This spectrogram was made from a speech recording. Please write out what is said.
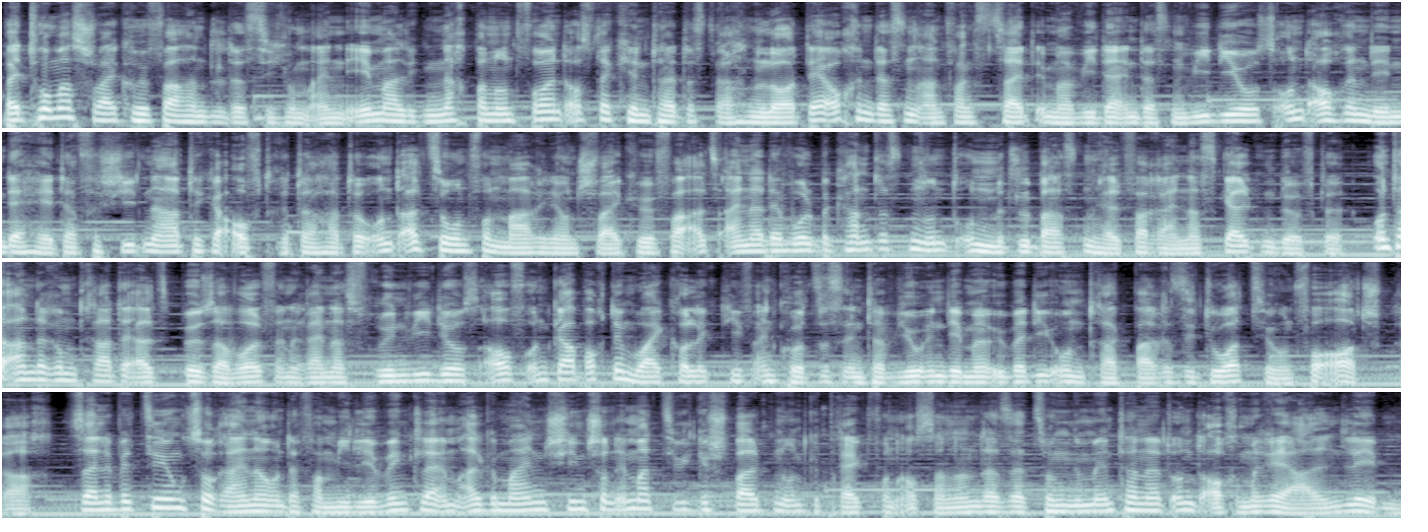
Bei Thomas Schweighöfer handelt es sich um einen ehemaligen Nachbarn und Freund aus der Kindheit des Drachenlord, der auch in dessen Anfangszeit immer wieder in dessen Videos und auch in denen der Hater verschiedenartige Auftritte hatte und als Sohn von Marion Schweighöfer als einer der wohl bekanntesten und unmittelbarsten Helfer Reiners gelten dürfte. Unter anderem trat er als böser Wolf in Reiners frühen Videos auf und gab auch dem Y-Kollektiv ein kurzes Interview, in dem er über die untragbare Situation vor Ort sprach. Seine Beziehung zu Rainer und der Familie Winkler im Allgemeinen schien schon immer zwiegespalten und geprägt von Auseinandersetzungen im Internet und auch im realen Leben.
